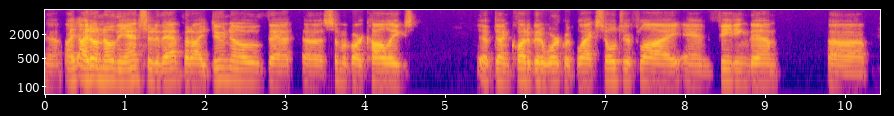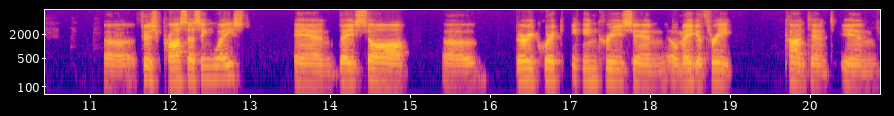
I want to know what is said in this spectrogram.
Yeah, I, I don't know the answer to that, but I do know that uh, some of our colleagues have done quite a bit of work with black soldier fly and feeding them uh, uh, fish processing waste. And they saw a very quick increase in omega-3 content in,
